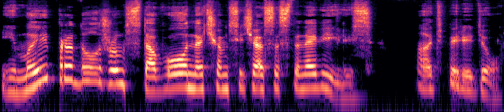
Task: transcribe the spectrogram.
и мы продолжим с того, на чем сейчас остановились. А теперь идем.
